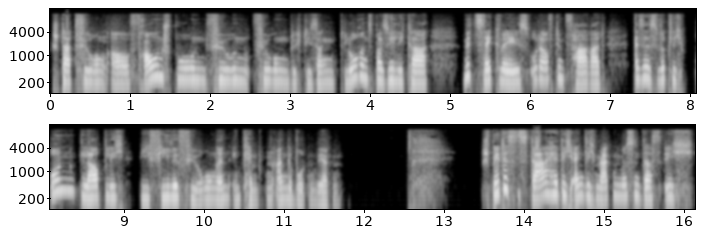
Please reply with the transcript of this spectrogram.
Stadtführung auf Frauenspuren, Führen, Führung durch die St. Lorenz Basilika mit Segways oder auf dem Fahrrad. Also es ist wirklich unglaublich, wie viele Führungen in Kempten angeboten werden. Spätestens da hätte ich eigentlich merken müssen, dass ich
